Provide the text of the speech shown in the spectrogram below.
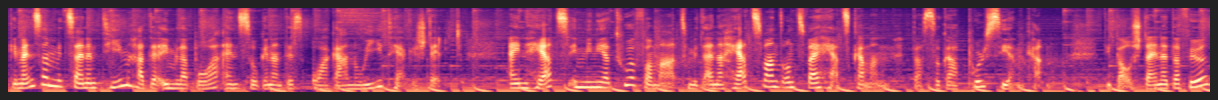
Gemeinsam mit seinem Team hat er im Labor ein sogenanntes Organoid hergestellt. Ein Herz im Miniaturformat mit einer Herzwand und zwei Herzkammern, das sogar pulsieren kann. Die Bausteine dafür?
